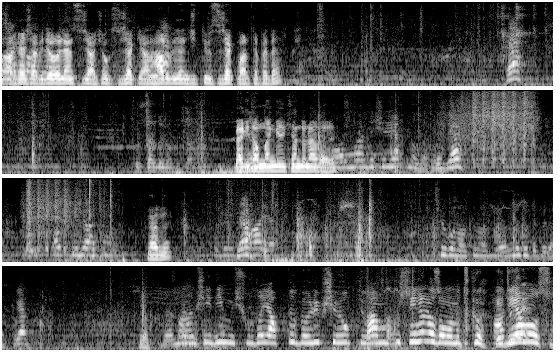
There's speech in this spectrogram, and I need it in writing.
Arkadaşlar bir de öğlen sıcağı çok sıcak yani harbiden ciddi bir sıcak var tepede. Gel. Kuşları da yokmuş abi. Belki damdan gelirken dönerler ya. Normalde şey yapmıyorlar. Gel. Nerede? Gel. Hayır. Çek onu Hakan abi. Dönmez o tepeden. Gel. Yok. Dönmez Sana o bir şey tepeden. diyeyim mi? Şurada yaptığı böyle bir şey yok diyorum Tamam bu kuş senin o zaman Utku. Hediyem mi? olsun.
